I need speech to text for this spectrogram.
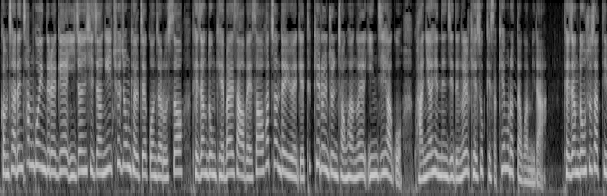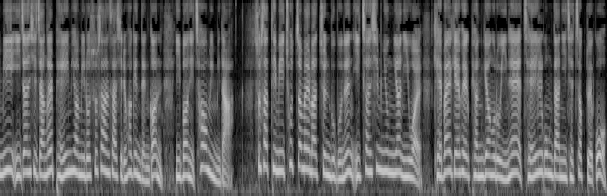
검찰은 참고인들에게 이 전 시장이 최종 결재권자로서 대장동 개발 사업에서 화천대유에게 특혜를 준 정황을 인지하고 관여했는지 등을 계속해서 캐물었다고 합니다. 대장동 수사팀이 이전 시장을 배임 혐의로 수사한 사실이 확인된 건 이번이 처음입니다. 수사팀이 초점을 맞춘 부분은 2016년 2월 개발계획 변경으로 인해 제1공단이 제척되고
